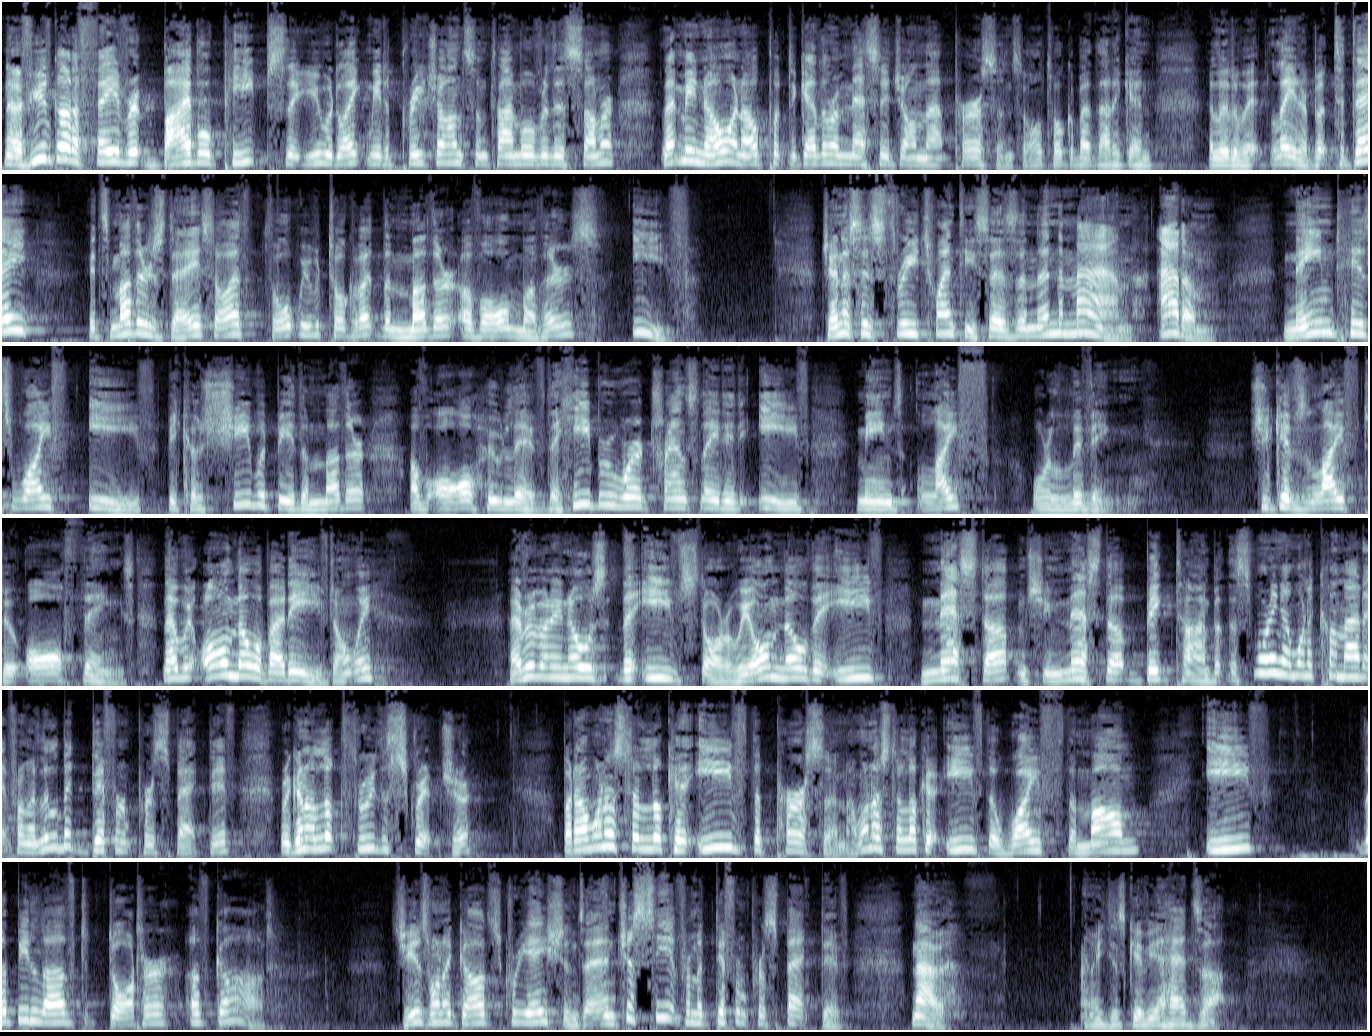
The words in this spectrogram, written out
Now, if you've got a favorite Bible peeps that you would like me to preach on sometime over this summer, let me know and I'll put together a message on that person. So I'll talk about that again a little bit later. But today, it's Mother's Day, so I thought we would talk about the mother of all mothers, Eve. Genesis 3:20 says, "And then the man, Adam, named his wife Eve because she would be the mother of all who live." The Hebrew word translated Eve means life or living. She gives life to all things. Now, we all know about Eve, don't we? Everybody knows the Eve story. We all know that Eve messed up and she messed up big time. But this morning I want to come at it from a little bit different perspective. We're going to look through the scripture, but I want us to look at Eve the person. I want us to look at Eve the wife, the mom, Eve the beloved daughter of God. She is one of God's creations, and just see it from a different perspective. Now, let me just give you a heads up.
